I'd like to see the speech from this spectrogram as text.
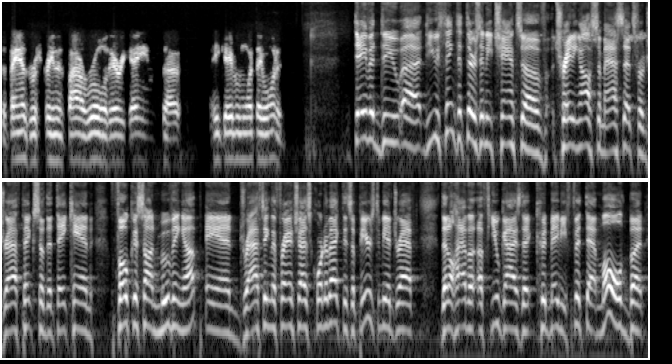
the fans were screaming fire Rhule at every game. So he gave them what they wanted. David, do you uh, do you think that there's any chance of trading off some assets for draft picks so that they can focus on moving up and drafting the franchise quarterback? This appears to be a draft that'll have a, a few guys that could maybe fit that mold, but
